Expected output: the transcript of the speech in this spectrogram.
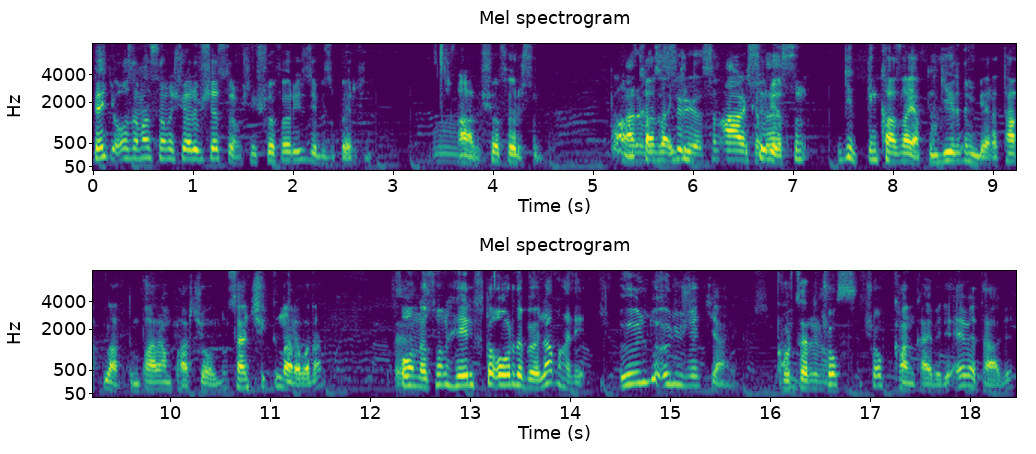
Peki o zaman sana şöyle bir şey sorayım. Şimdi şoförüyüz ya biz bu herifin. Abi şoförsün. Tamam Arabada kaza sürüyorsun, arkada. sürüyorsun. Gittin kaza yaptın. Girdin bir yere takla attın. Paramparça oldun. Sen çıktın arabadan. Evet. Ondan sonra herif de orada böyle ama hani öldü ölecek yani. Kurtarır çok mısın? çok kan kaybediyor. Evet abi.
